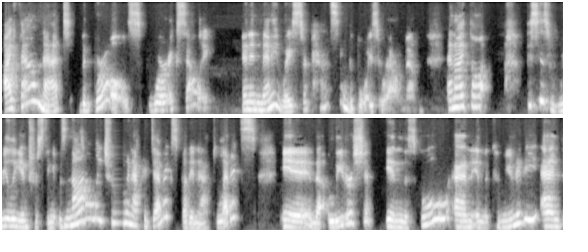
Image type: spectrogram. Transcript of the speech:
I found that the girls were excelling and in many ways surpassing the boys around them. And I thought, this is really interesting. It was not only true in academics, but in athletics, in leadership in the school and in the community. And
